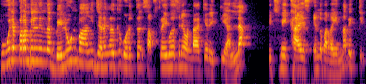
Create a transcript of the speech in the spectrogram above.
പൂരപ്പറമ്പിൽ നിന്ന് ബലൂൺ വാങ്ങി ജനങ്ങൾക്ക് കൊടുത്ത് സബ്സ്ക്രൈബേഴ്സിനെ ഉണ്ടാക്കിയ വ്യക്തിയല്ല ഇറ്റ്സ് മീ ഖൈസ് എന്ന് പറയുന്ന വ്യക്തി.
